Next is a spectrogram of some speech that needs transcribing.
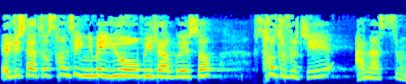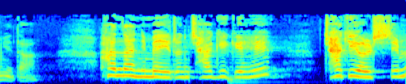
엘리사도 선생님의 유업이라고 해서 서두르지 않았습니다. 하나님의 일은 자기 계획, 자기 열심,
